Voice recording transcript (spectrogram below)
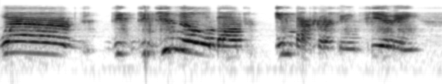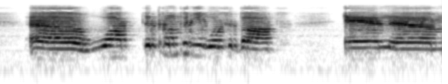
where did, did you know about Impact Wrestling TNA? Uh, what the company was about, and um,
